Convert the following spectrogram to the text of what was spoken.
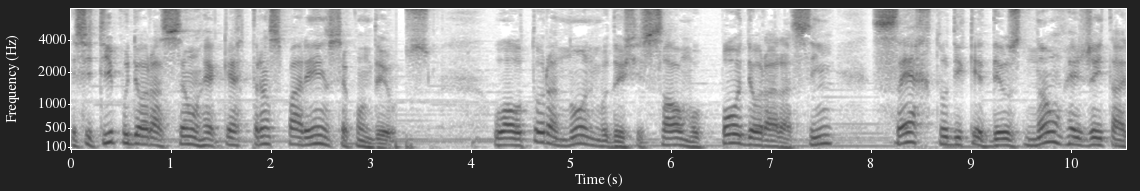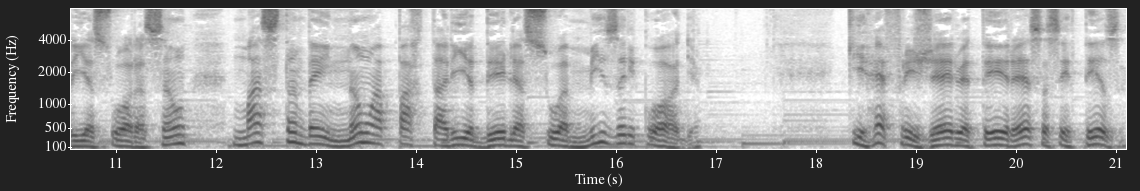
Esse tipo de oração requer transparência com Deus. O autor anônimo deste salmo pôde orar assim, certo de que Deus não rejeitaria a sua oração, mas também não apartaria dele a sua misericórdia. Que refrigério é ter essa certeza!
